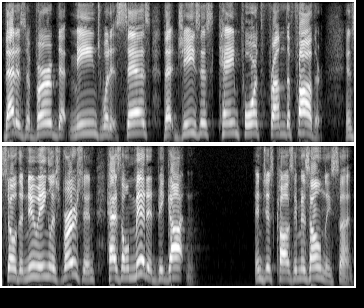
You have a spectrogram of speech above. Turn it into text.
That is a verb that means what it says that Jesus came forth from the Father. And so the New English Version has omitted begotten and just calls him his only son.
